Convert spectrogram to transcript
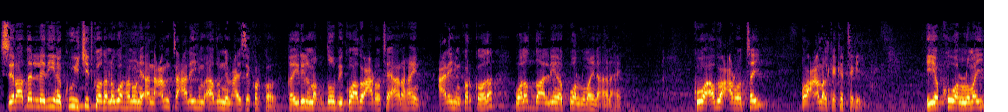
siraada aladiina kuwii jidkooda nagu hanuuni ancamta calayhim aad u korkooda. Hayri lmaqduubi kuwaad u cadhootay aan ahayn calayhim korkooda. Waladaalliina kuwa lumayna aan kuwa aad u oo camalka ka tegay. Iyo kuwa lumay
